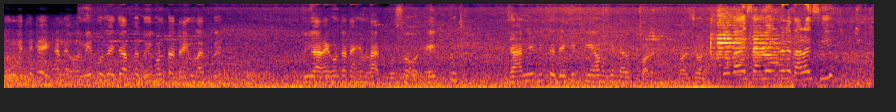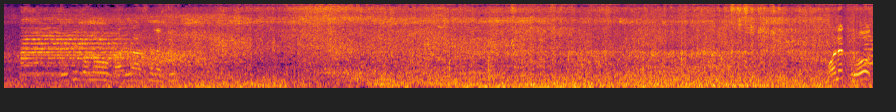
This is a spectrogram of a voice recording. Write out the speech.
টঙ্গি থেকে এখানে মিরপুর যাইতে আপনার দুই ঘণ্টা টাইম লাগবে। দুই আড়াই ঘণ্টা টাইম লাগবে। সো একটু জার্নির ভিতরে দেখি কে আমাকে হেল্প করে পাঁচজন তো গাইস আমি এখানে দাঁড়াইছি। দেখি কোনো গাড়ি আছে নাকি? অনেক রোদ।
